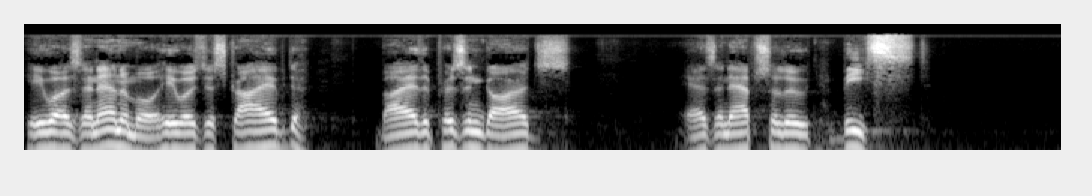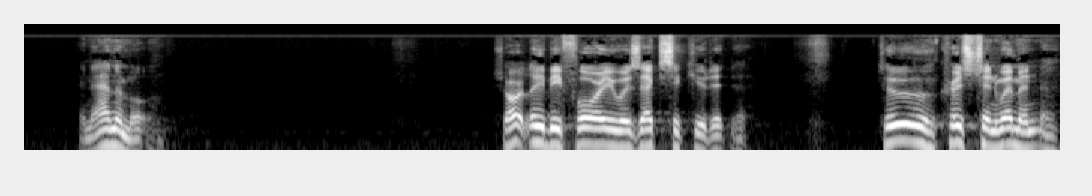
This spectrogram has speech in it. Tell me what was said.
He was an animal. He was described by the prison guards as an absolute beast, an animal. Shortly before he was executed, two Christian women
